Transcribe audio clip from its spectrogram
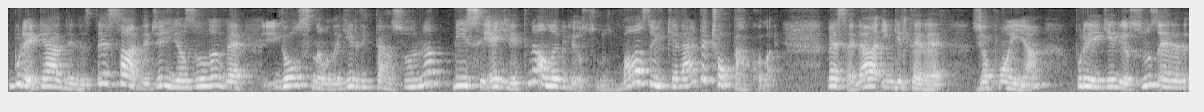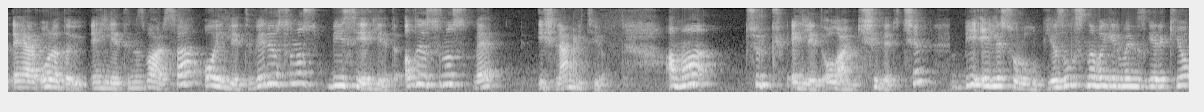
buraya geldiğinizde sadece yazılı ve yol sınavına girdikten sonra BC ehliyetini alabiliyorsunuz. Bazı ülkelerde çok daha kolay. Mesela İngiltere, Japonya Buraya geliyorsunuz. Eğer, orada ehliyetiniz varsa o ehliyeti veriyorsunuz. BC ehliyeti alıyorsunuz ve işlem bitiyor. Ama Türk ehliyeti olan kişiler için bir 50 soruluk yazılı sınava girmeniz gerekiyor.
